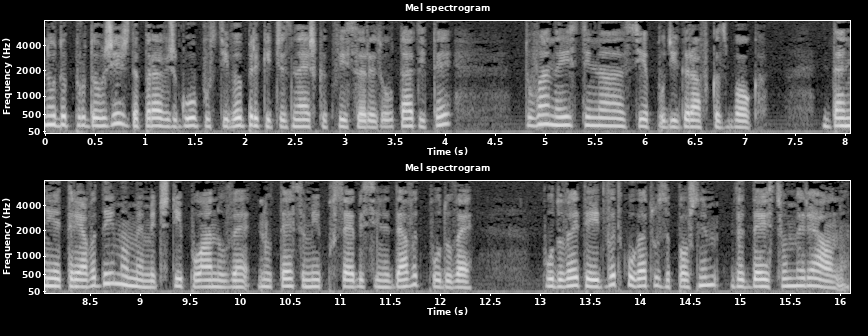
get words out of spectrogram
Но да продължиш да правиш глупости, въпреки че знаеш какви са резултатите, това наистина си е подигравка с Бога. Да, ние трябва да имаме мечти планове, но те сами по себе си не дават плодове. Плодовете идват, когато започнем да действаме реално.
